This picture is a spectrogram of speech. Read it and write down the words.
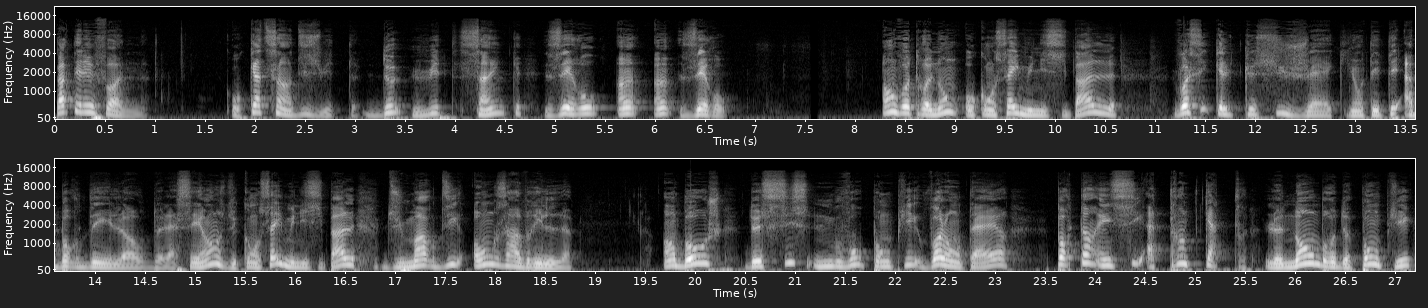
par téléphone au 418 285 0110. En votre nom au conseil municipal, voici quelques sujets qui ont été abordés lors de la séance du conseil municipal du mardi 11 avril. Embauche de six nouveaux pompiers volontaires, portant ainsi à 34 le nombre de pompiers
